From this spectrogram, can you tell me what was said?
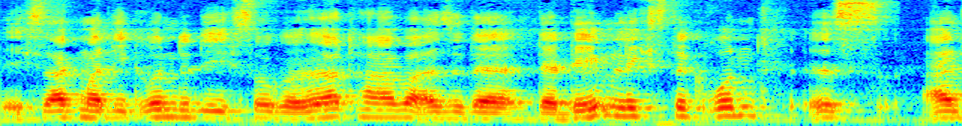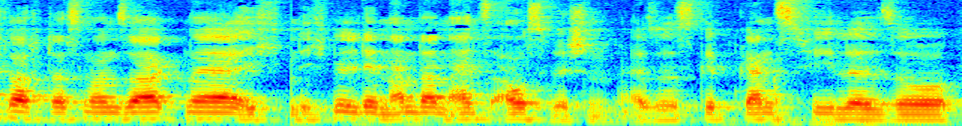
Ich sag mal, die Gründe, die ich so gehört habe, also der, der dämlichste Grund ist einfach, dass man sagt, naja, ich, ich will den anderen eins auswischen. Also es gibt ganz viele so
